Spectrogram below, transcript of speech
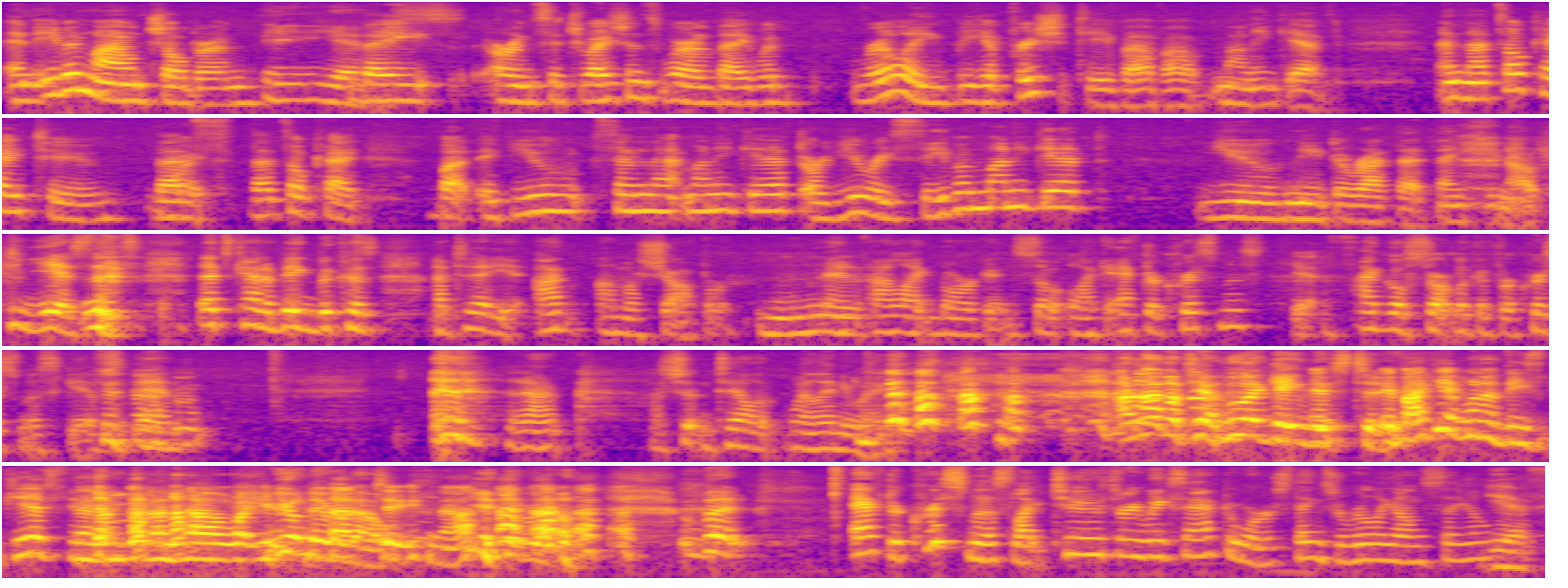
And even my own children, Yes. they are in situations where they would really be appreciative of a money gift. And that's okay too. That's, Right. that's okay. But if you send that money gift or you receive a money gift, you need to write that thank you note. Yes, that's that's kind of big because I tell you, I'm, I'm a shopper Mhm. and I like bargains. So like after Christmas, Yes. I go start looking for Christmas gifts and and I I shouldn't tell it. Well, anyway, I'm not gonna tell who I gave this If, to. if I get one of these gifts, then I'm going to know what you're You'll never know. to. No. You never know. But after Christmas, like two, three weeks afterwards, things are really on sale. Yes.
